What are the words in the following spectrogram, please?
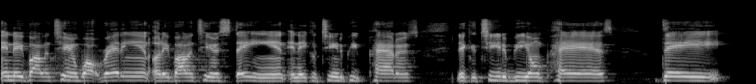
And they volunteer and walk right in, or they volunteer and stay in, and they continue to peep patterns. They continue to be on paths. They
